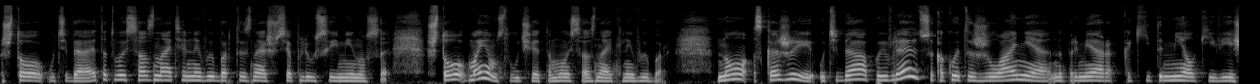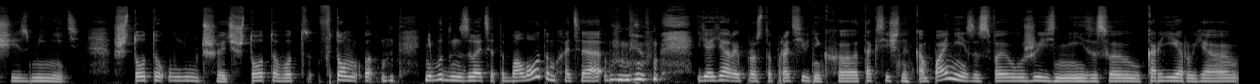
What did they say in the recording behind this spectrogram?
что у тебя это твой сознательный выбор, ты знаешь все плюсы и минусы, что в моем случае это мой сознательный выбор. Но скажи, у тебя появляются какое-то желание, например, какие-то мелкие вещи изменить, что-то улучшить, что-то вот в том, не буду называть это болотом, хотя я ярый просто противник э, токсичных компаний за свою жизнь и за свою карьеру я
